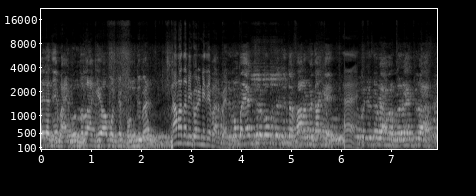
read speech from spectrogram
দেখা যে ভাই বন্ধু লাগে অবশ্যই ফোন দিবেন। দামাদামি করে নিতে পারবেন। এরকম ভাই এক কবুতর যদি ফার্মে থাকে হ্যাঁ। আমার ঘরে এক আছে।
